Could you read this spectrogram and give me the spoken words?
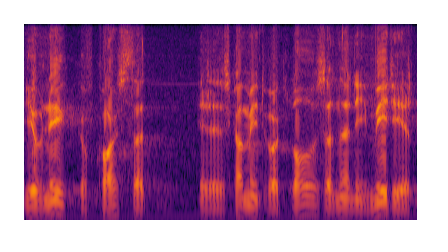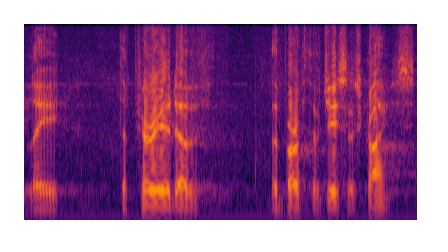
unique, of course, that it is coming to a close and then immediately the period of the birth of Jesus Christ.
